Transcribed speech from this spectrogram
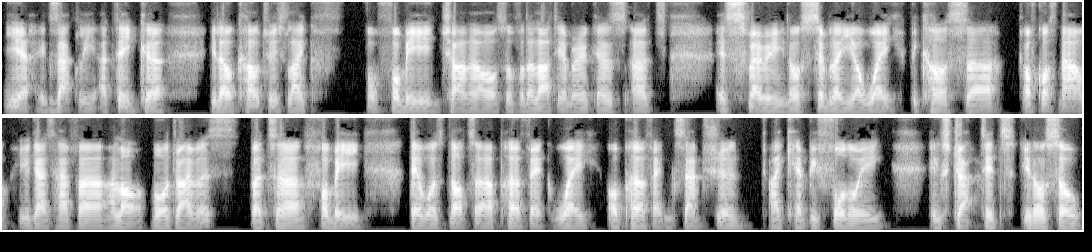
Yeah, exactly. I think uh, you know countries like for, for me China, also for the Latin Americans, uh, it's, very you know similar in a way because uh, of course now you guys have uh, a lot more drivers, but uh, for me there was not a perfect way or perfect exemption I can be following, extracted. You know, so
